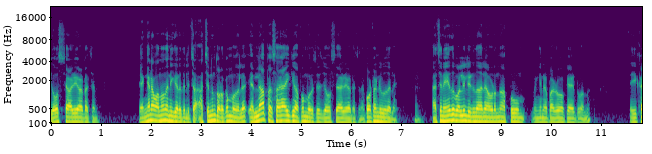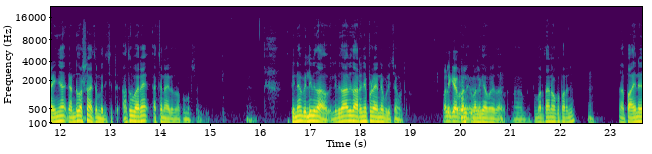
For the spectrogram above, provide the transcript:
ജോസ് ചാഴിയാട് അച്ഛൻ. എങ്ങനെ വന്നെന്ന് എനിക്കറിയത്തില്ല. അച്ഛനും തുടക്കം മുതൽ എല്ലാ പെസഹായിക്കും അപ്പം മുറിച്ചത് ജോസ് ചാഴിയാട് അച്ഛനെ. കോട്ടൻ രൂപതല്ലേ അച്ഛൻ ഏത് പള്ളിയിലിരുന്നാലും അവിടെ നിന്ന് അപ്പവും ഇങ്ങനെ പഴമൊക്കെ ഒക്കെ ആയിട്ട് വന്ന് ഈ കഴിഞ്ഞ രണ്ട് വർഷം അച്ഛൻ മരിച്ചിട്ട്. അതുവരെ അച്ഛനായിരുന്നു അപ്പം മുറിച്ചുകൊണ്ടിരുന്നത് പിന്നെ വലിയ പിതാവ് വലിയ പിതാവ് ഇത് അറിഞ്ഞപ്പോഴേ എന്നെ വിളിച്ചങ്ങോട്ട്. പള്ളിക്കപ്പുറം ചുമർത്താനമൊക്കെ പറഞ്ഞു. അപ്പം അതിന്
